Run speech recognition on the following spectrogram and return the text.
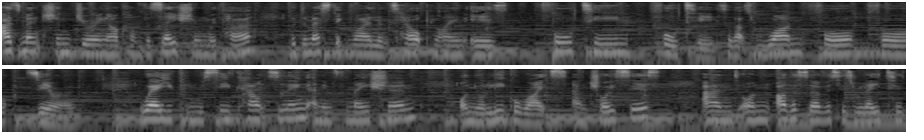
As mentioned during our conversation with her, the domestic violence helpline is 1440, so that's 1440, where you can receive counselling and information on your legal rights and choices, and on other services related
